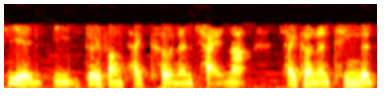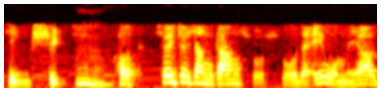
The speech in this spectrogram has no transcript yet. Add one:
建议，对方。才可能采纳，才可能听得进去。嗯，哦，所以就像刚刚所说的，诶，我们要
